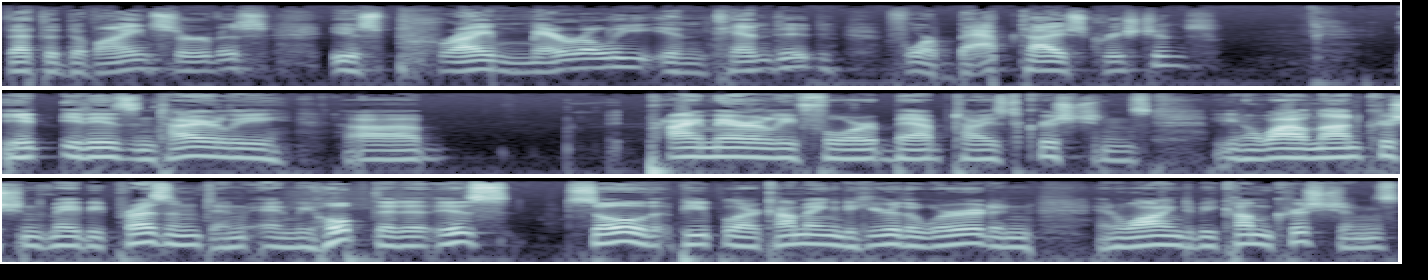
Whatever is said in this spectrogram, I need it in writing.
that the divine service is primarily intended for baptized Christians? It it is entirely uh, primarily for baptized Christians. You know, while non Christians may be present, and, and we hope that it is so that people are coming to hear the word and, and wanting to become Christians.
